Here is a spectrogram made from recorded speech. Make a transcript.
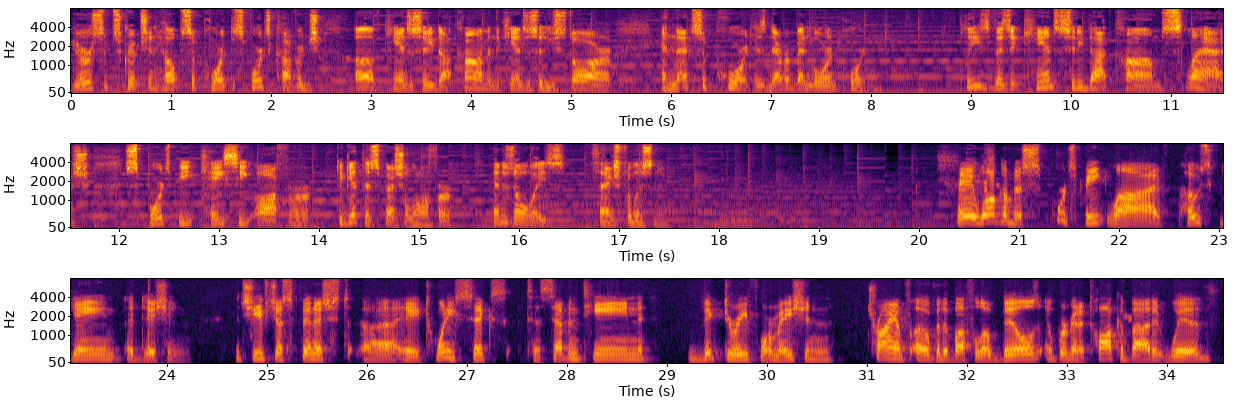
Your subscription helps support the sports coverage of kansascity.com and the Kansas City Star, and that support has never been more important. Please visit kansascity.com slash sportsbeatkc offer to get this special offer and as always, thanks for listening. Hey, welcome to Sports Beat Live post game edition. The Chiefs just finished uh, a 26 to 17 victory formation triumph over the Buffalo Bills, and we're going to talk about it with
